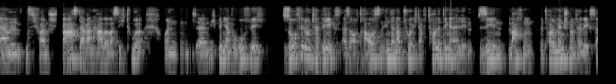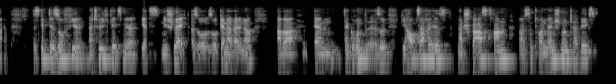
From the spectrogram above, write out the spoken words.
ähm, mhm. dass ich vor allem Spaß daran habe, was ich tue. Und ähm, ich bin ja beruflich so viel unterwegs, also auch draußen in der Natur. Ich darf tolle Dinge erleben, sehen, machen, mit tollen Menschen unterwegs sein. Das gibt dir so viel. Natürlich geht's mir jetzt nicht schlecht, also so generell, ne? Aber ähm, der Grund, also die Hauptsache ist, man hat Spaß dran, man ist mit tollen Menschen unterwegs.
